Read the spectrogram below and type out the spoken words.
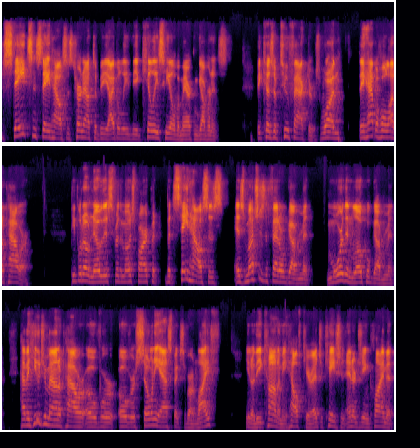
States and state houses turn out to be, I believe, the Achilles heel of American governance because of two factors. One, they have a whole lot of power. People don't know this for the most part, but but state houses, as much as the federal government, more than local government, have a huge amount of power over over so many aspects of our life you know the economy healthcare education energy and climate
